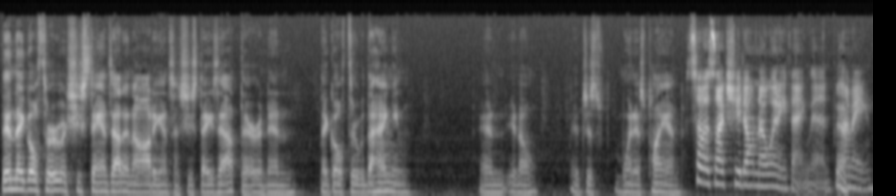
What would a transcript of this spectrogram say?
then they go through and she stands out in the audience and she stays out there and then they go through with the hanging. And, you know, it just went as planned. So it's like she don't know anything then. Yeah. I mean,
